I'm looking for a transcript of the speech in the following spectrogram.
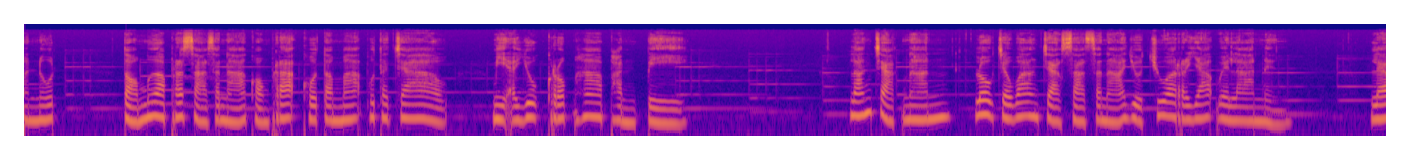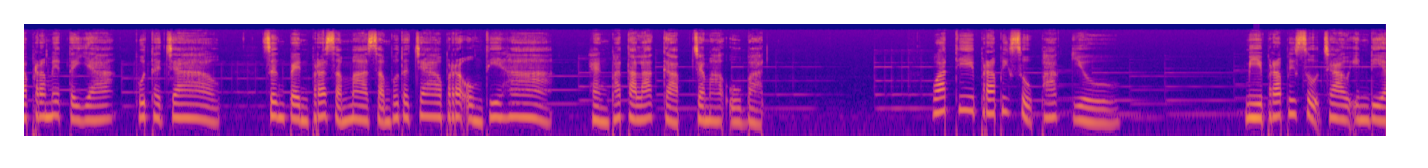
มนุษย์ ต่อเมื่อพระศาสนาของพระโคตมะพุทธเจ้า มีอายุครบห้าพันปีหลังจากนั้น โลกจะว่างจากศาสนาอยู่ชั่วระยะเวลาหนึ่ง แล้วพระเมตยะพุทธเจ้า ซึ่งเป็นพระสัมมาสัมพุทธเจ้าพระองค์ที่ห้าแห่งพัทลกับจะมาอุบัติ วัดที่พระภิกษุพักอยู่ มีพระภิกษุชาวอินเดีย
